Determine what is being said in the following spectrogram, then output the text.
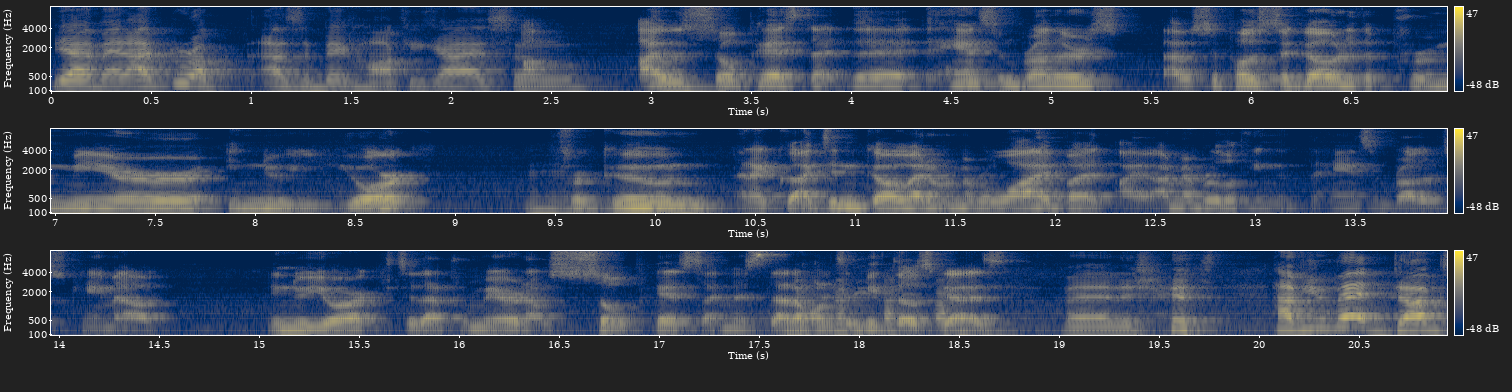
yeah, man. I grew up as a big hockey guy, so I was so pissed that the, the Hanson brothers. I was supposed to go to the premiere in New York Mm-hmm. for Goon, and I, I didn't go. I don't remember why, but I, I remember looking at the Hanson brothers came out in New York to that premiere, and I was so pissed I missed that. I wanted to meet those guys. man, it's just. Have you met Doug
